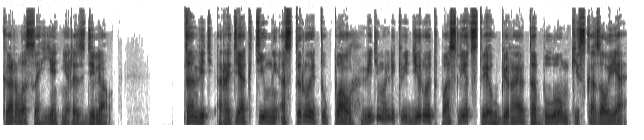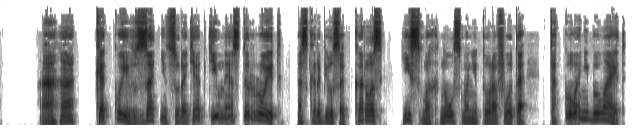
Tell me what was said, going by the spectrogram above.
Карлоса я не разделял. Там ведь радиоактивный астероид упал. Видимо, ликвидируют последствия, убирают обломки, сказал я. Ага, какой в задницу радиоактивный астероид? Оскорбился Карлос и смахнул с монитора фото. Такого не бывает.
